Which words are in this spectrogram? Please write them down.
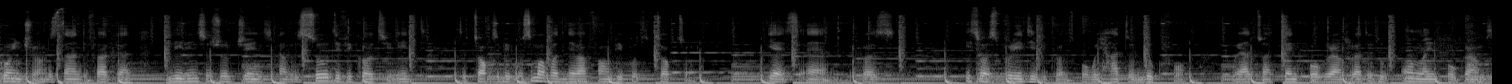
going through. Understand the fact that leading social change can be so difficult. You need to talk to people. Some of us never found people to talk to. Yes, and because it was pretty difficult, but we had to look for. We had to attend programs. We had to do online programs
